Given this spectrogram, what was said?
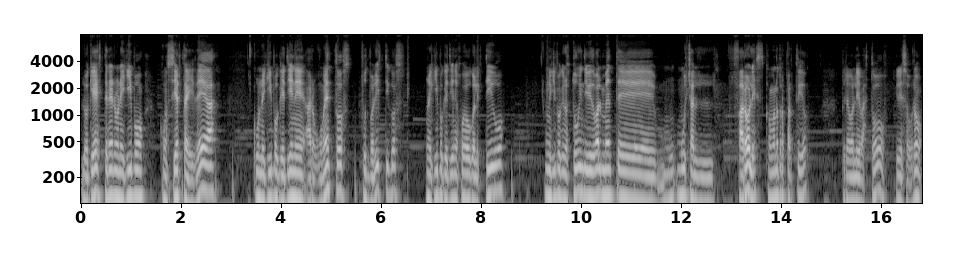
lo que es tener un equipo con ciertas ideas, un equipo que tiene argumentos futbolísticos, un equipo que tiene juego colectivo, un equipo que no estuvo individualmente muchas faroles como en otros partidos, pero le bastó y le sobró.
